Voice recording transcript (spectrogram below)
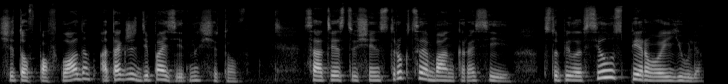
счетов по вкладам, а также депозитных счетов. Соответствующая инструкция Банка России вступила в силу с 1 июля.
